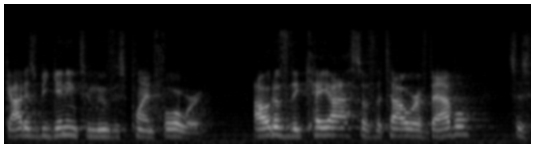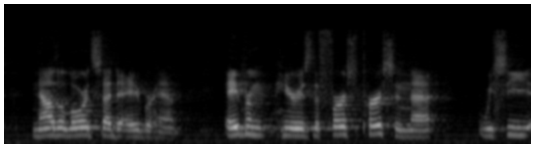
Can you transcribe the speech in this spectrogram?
God is beginning to move his plan forward. Out of the chaos of the Tower of Babel, it says, Now the Lord said to Abraham. Abram here is the first person that we see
